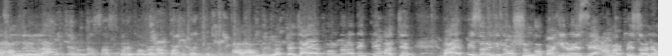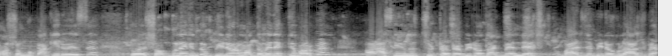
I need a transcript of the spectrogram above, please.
আলহামদুলিল্লাহ। চ্যানেলটা সাবস্ক্রাইব করবেন আর পাশে থাকবেন। আলহামদুলিল্লাহ। তো যাই হোক বন্ধুরা দেখতে পাচ্ছেন ভাইয়ের পিছনে কিন্তু অসংখ্য পাখি রয়েছে আমার পিছনে অসংখ্য পাখি রয়েছে। তো এই সবগুলো কিন্তু ভিডিওর মাধ্যমে দেখতে পারবেন। আর আজকে কিন্তু ছোট্ট একটা ভিডিও থাকবে। নেক্সট ভাইয়ের যে ভিডিওগুলো আসবে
